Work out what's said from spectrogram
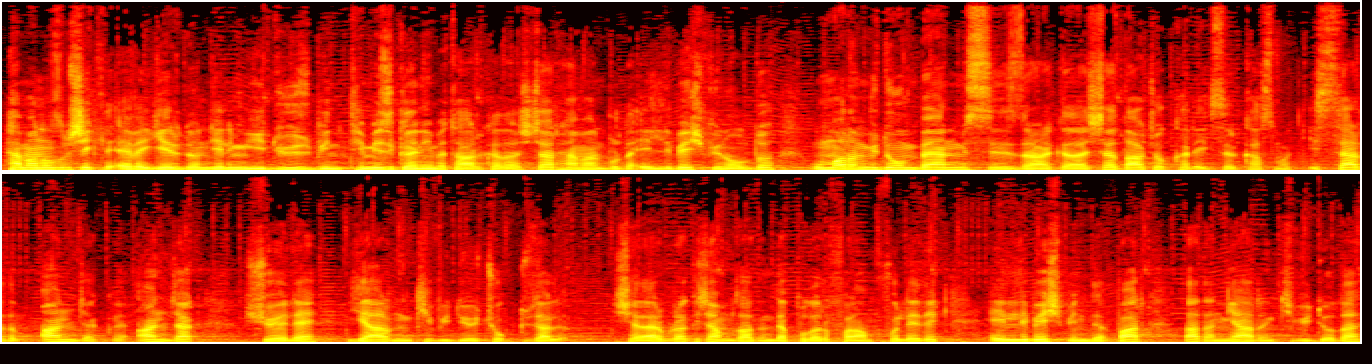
Hemen hızlı bir şekilde eve geri dön diyelim 700 bin temiz ganimet arkadaşlar. Hemen burada 55 bin oldu. Umarım videomu beğenmişsinizdir arkadaşlar. Daha çok kare iksir kasmak isterdim ancak ve ancak şöyle yarınki videoyu çok güzel şeyler bırakacağım. Zaten depoları falan fullledik. 55 binde var. Zaten yarınki videoda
